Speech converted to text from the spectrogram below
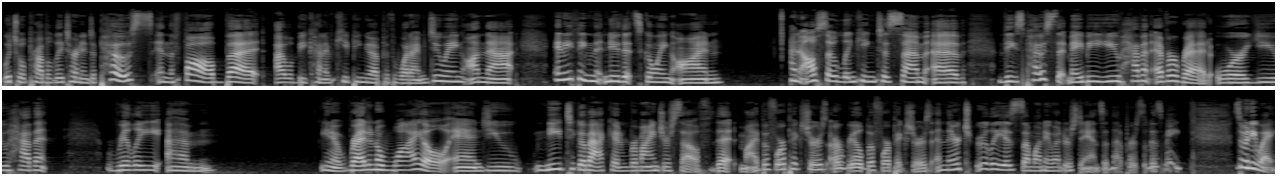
which will probably turn into posts in the fall, but I will be kind of keeping you up with what I'm doing on that, anything that new that's going on. And also linking to some of these posts that maybe you haven't ever read or you haven't really um, you know read in a while and you need to go back and remind yourself that my before pictures are real before pictures and there truly is someone who understands and that person is me so anyway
